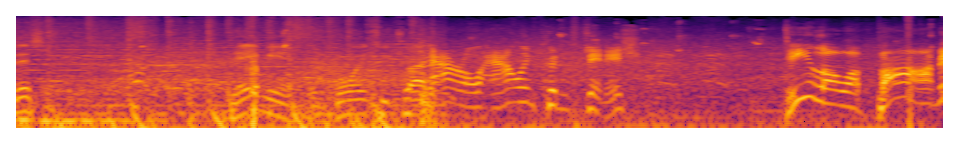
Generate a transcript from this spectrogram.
position. Damien is going to try to. Carroll Allen couldn't finish. D'Lo a bomb.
